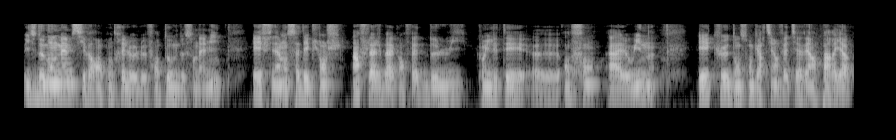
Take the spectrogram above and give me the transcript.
il se demande même s'il va rencontrer le, le, fantôme de son ami, et finalement ça déclenche un flashback en fait de lui quand il était euh, enfant à Halloween, et que dans son quartier, en fait, il y avait un paria,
